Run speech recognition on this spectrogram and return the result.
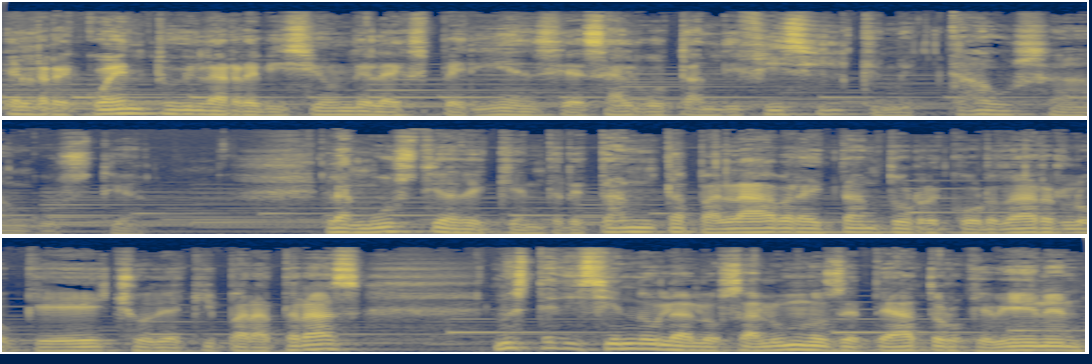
El recuento y la revisión de la experiencia es algo tan difícil que me causa angustia. La angustia de que entre tanta palabra y tanto recordar lo que he hecho de aquí para atrás, no esté diciéndole a los alumnos de teatro que vienen,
